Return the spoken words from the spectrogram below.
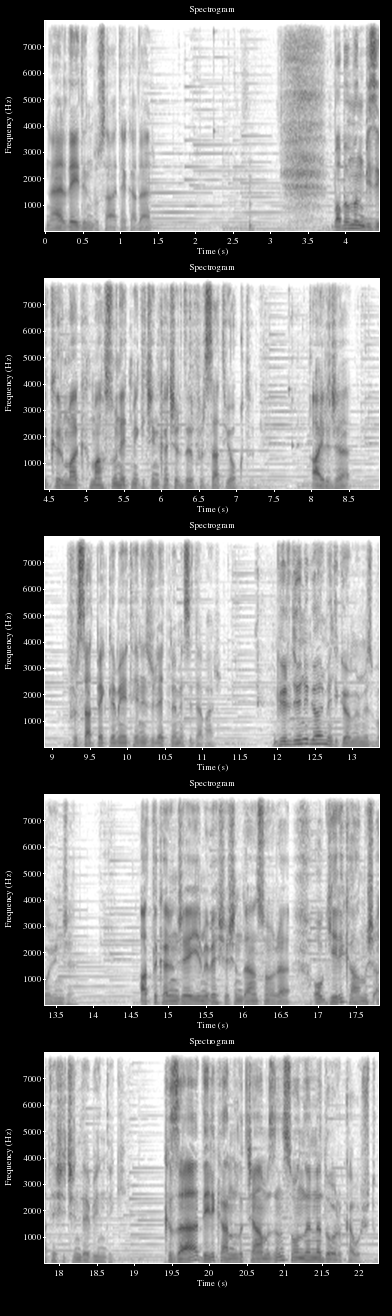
Neredeydin bu saate kadar? Babamın bizi kırmak, mahzun etmek için kaçırdığı fırsat yoktu. Ayrıca fırsat beklemeye tenezzül etmemesi de var. Güldüğünü görmedik ömrümüz boyunca. Atlı karıncaya 25 yaşından sonra o geri kalmış ateş içinde bindik. Kızağa delikanlılık çağımızın sonlarına doğru kavuştuk.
